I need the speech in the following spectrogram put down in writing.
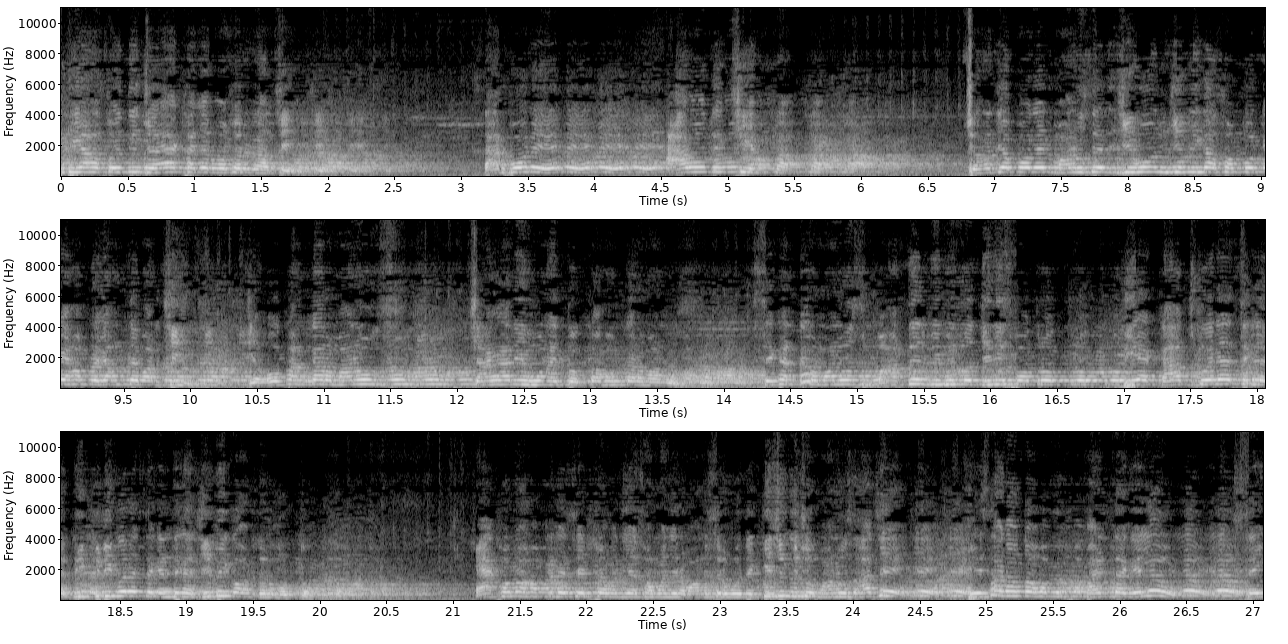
ইতিহাস, ঐতিহ্য এক হাজার বছরের আছে। তারপরে আরও দেখছি আমরা। চর্যাপদের মানুষের জীবন জীবিকা সম্পর্কে আমরা জানতে পারছি যে ওখানকার মানুষ চাঙারি বানাইতো তখনকার মানুষ। সেখানকার মানুষ বাঁশের বিভিন্ন জিনিসপত্র দিয়ে কাজ করে সেগুলো বিক্রি করে, সেখান থেকে জীবিকা অর্জন করতো। এখনও আমাদের শ্রেষ্ঠবাদীয় সমাজের মানুষের মধ্যে কিছু কিছু মানুষ আছে পেশাগত ভাবে বাড়িতে গেলেও সেই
